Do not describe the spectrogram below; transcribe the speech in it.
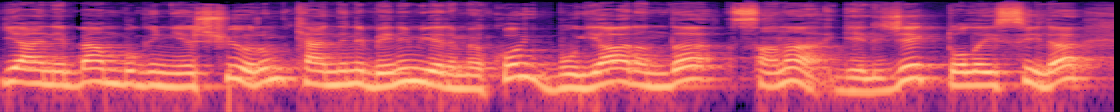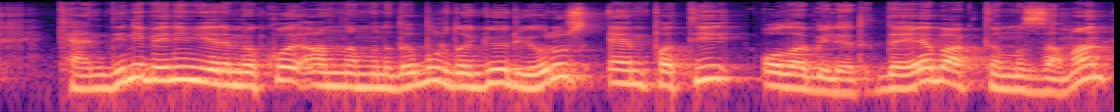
Yani ben bugün yaşıyorum kendini benim yerime koy. Bu yarın da sana gelecek. Dolayısıyla kendini benim yerime koy anlamını da burada görüyoruz. Empati olabilir. D'ye baktığımız zaman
